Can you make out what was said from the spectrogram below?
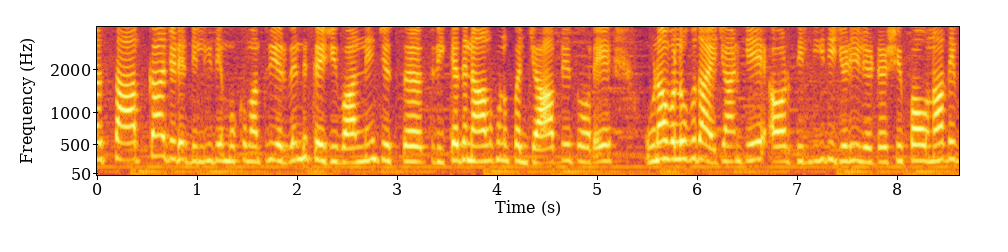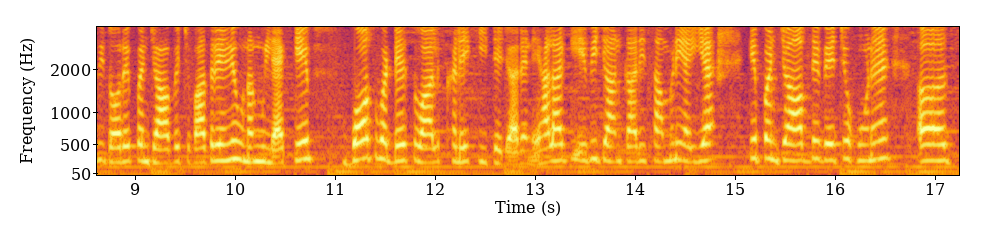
ਸਾਬਕਾ ਜਿਹੜੇ ਦਿੱਲੀ ਦੇ ਮੁੱਖ ਮੰਤਰੀ ਅਰਵਿੰਦ ਕੇਜਰੀਵਾਲ ਨੇ, ਜਿਸ ਤਰੀਕੇ ਦੇ ਨਾਲ ਹੁਣ ਪੰਜਾਬ ਦੇ ਦੌਰੇ ਉਹਨਾਂ ਵੱਲੋਂ ਵਧਾਏ ਜਾਣਗੇ ਔਰ ਦਿੱਲੀ ਦੀ ਜਿਹੜੀ ਲੀਡਰਸ਼ਿਪ ਆ, ਉਹਨਾਂ ਦੇ ਵੀ ਦੌਰੇ ਪੰਜਾਬ ਵਿੱਚ ਵਧ ਰਹੇ ਨੇ, ਉਹਨਾਂ ਨੂੰ ਲੈ ਕੇ ਬਹੁਤ ਵੱਡੇ ਸਵਾਲ ਖੜੇ ਕੀਤੇ ਜਾ ਰਹੇ ਨੇ। ਹਾਲਾਂਕਿ ਇਹ ਵੀ ਜਾਣਕਾਰੀ ਸਾਹਮਣੇ ਆਈ ਹੈ ਕਿ ਪੰਜਾਬ ਦੇ ਵਿੱਚ ਹੁਣ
